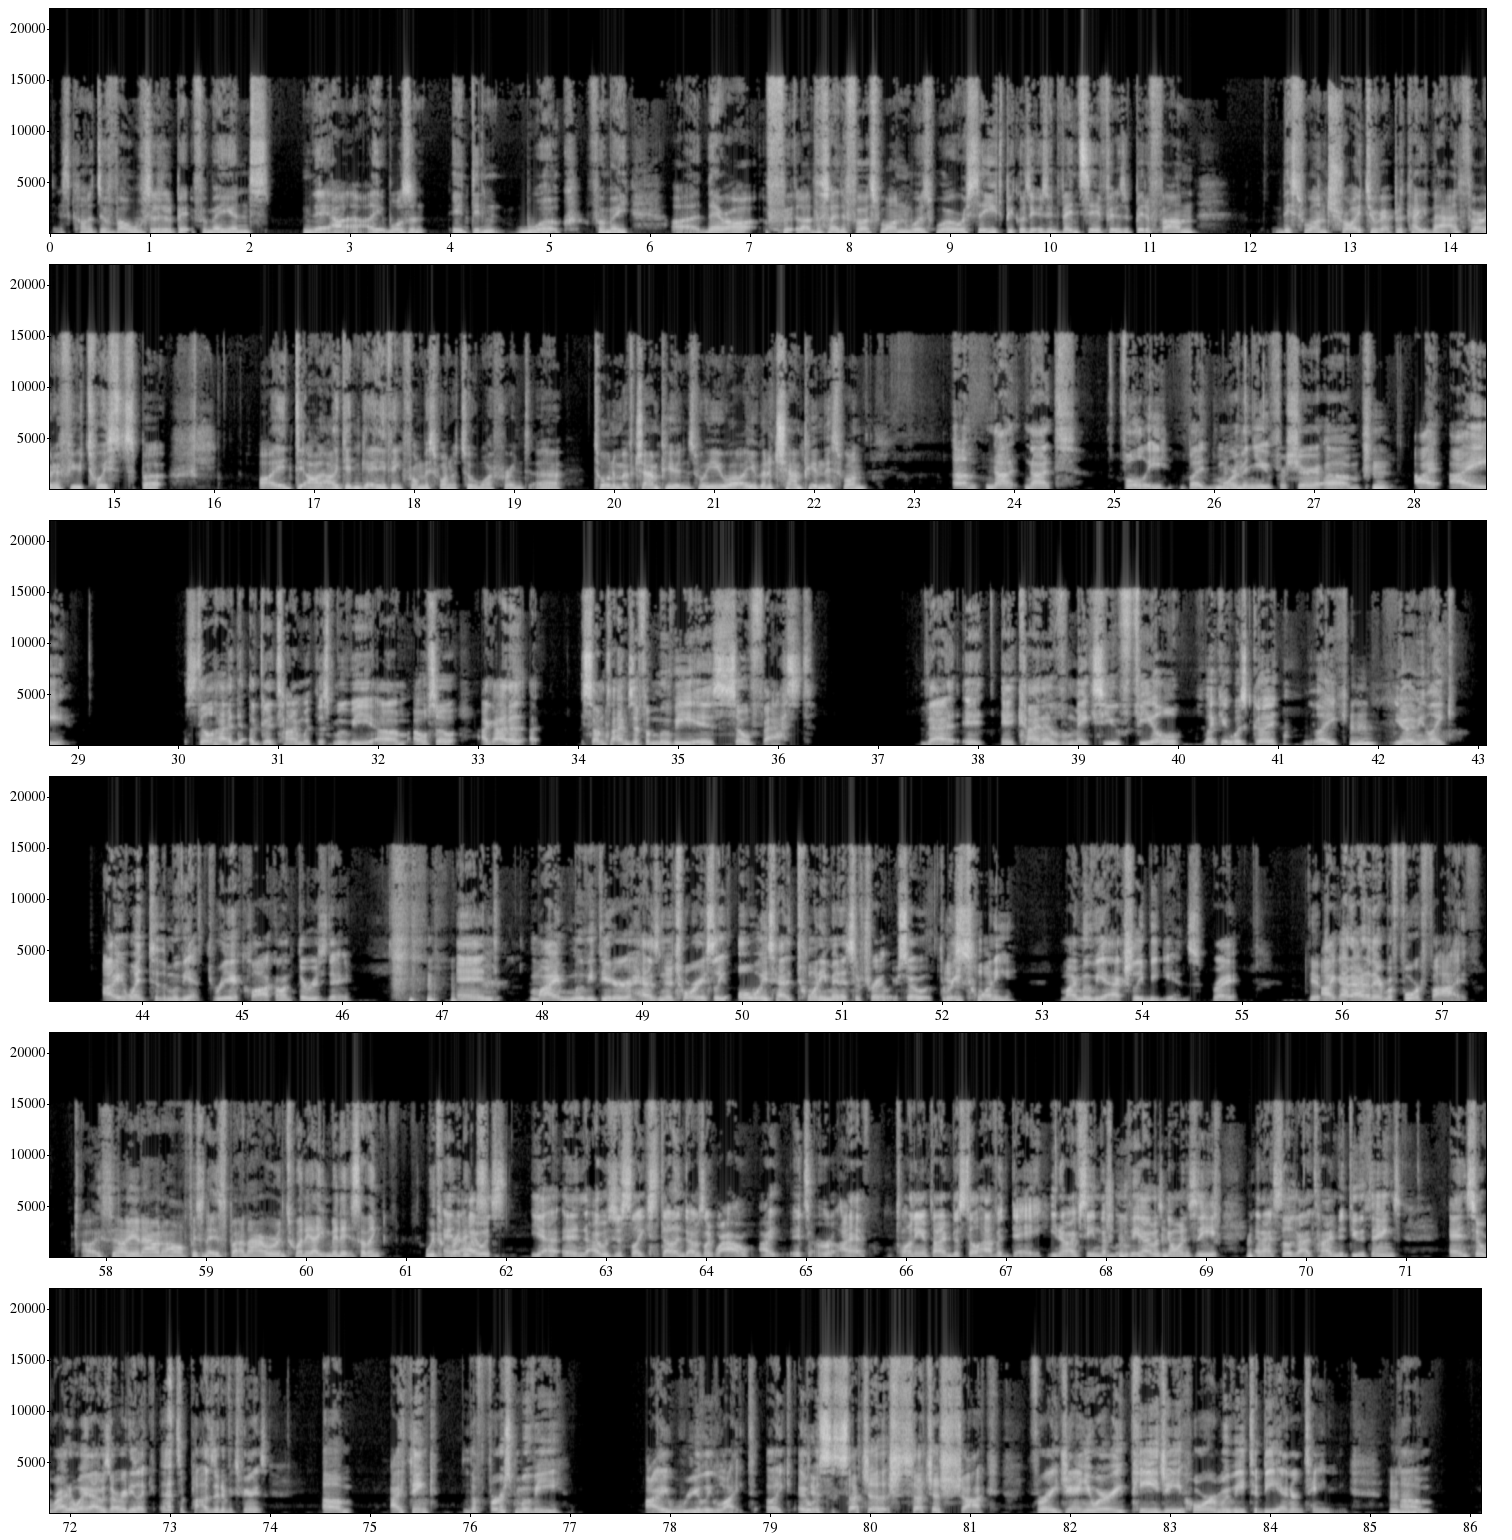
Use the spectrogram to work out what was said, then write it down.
it's kind of devolves a little bit for me, and yeah, it wasn't. It didn't work for me. Uh, there are, like I say, the first one was well received because it was inventive. It was a bit of fun. This one tried to replicate that and throw in a few twists, but I, I, I didn't get anything from this one at all, my friend. Uh, Tournament of Champions. Were you? Uh, are you going to champion this one? Um, not not fully, but more mm-hmm. than you for sure. Um, hmm. I I still had a good time with this movie. Um, also, I got a sometimes if a movie is so fast that it it kind of makes you feel like it was good, like mm-hmm. you know what I mean. Like I went to the movie at three o'clock on Thursday, and my movie theater has notoriously always had twenty minutes of trailer. So three twenty, yes. my movie actually begins. Right. Yep. I got out of there before five. Oh, it's only an hour and a half, isn't it? It's about an hour and twenty eight minutes, I think, with and credits. I was yeah, and I was just like stunned. I was like, wow, I it's early. I have plenty of time to still have a day. You know, I've seen the movie I was going to see, and I still got time to do things. And so right away, I was already like, that's a positive experience. Um, I think the first movie I really liked. Like it was such a such a shock for a January PG horror movie to be entertaining. Mm-hmm. Um,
